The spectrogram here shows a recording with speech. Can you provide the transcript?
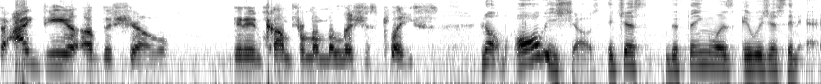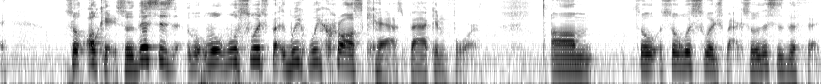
the idea of the show didn't come from a malicious place. No, all these shows. It just the thing was it was just an. So okay, so this is we'll, we'll switch back. We we cross cast back and forth. Um, so so we'll switch back. So this is the thing.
